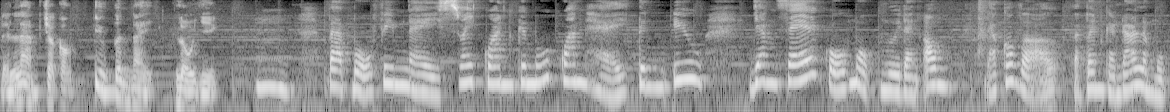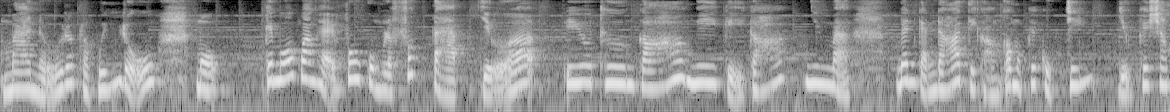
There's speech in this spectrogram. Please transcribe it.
để làm cho con yêu tinh này lộ diện. Ừ. Và bộ phim này xoay quanh cái mối quan hệ tình yêu danh xé của một người đàn ông đã có vợ. Và bên cạnh đó là một ma nữ rất là quyến rũ. Một cái mối quan hệ vô cùng là phức tạp giữa yêu thương có nghi kỵ có. Nhưng mà bên cạnh đó thì còn có một cái cuộc chiến giữa cái sống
